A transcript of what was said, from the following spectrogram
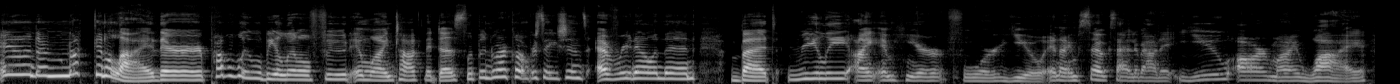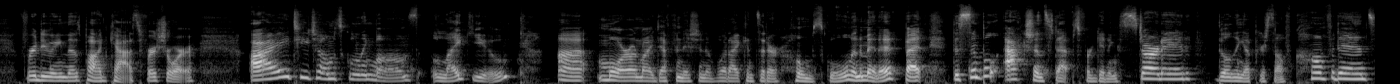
And I'm not gonna lie, there probably will be a little food and wine talk that does slip into our conversations every now and then, but really, I am here for you, and I'm so excited about it. You are my why for doing this podcast for sure. I teach homeschooling moms like you uh, more on my definition of what I consider homeschool in a minute, but the simple action steps for getting started, building up your self confidence,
